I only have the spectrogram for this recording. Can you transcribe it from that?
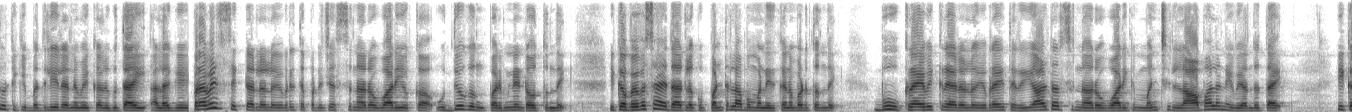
చోటికి బదిలీలు అనేవి కలుగుతాయి. అలాగే ప్రైవేట్ సెక్టర్లలో ఎవరైతే చేస్తున్నారో వారి యొక్క ఉద్యోగం పర్మనెంట్ అవుతుంది. ఇక వ్యవసాయదారులకు పంట లాభం అనేది కనబడుతుంది. భూ క్రయ విక్రయాలలో ఎవరైతే రియాల్టర్స్ ఉన్నారో వారికి మంచి లాభాలు అనేవి అందుతాయి. ఇక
